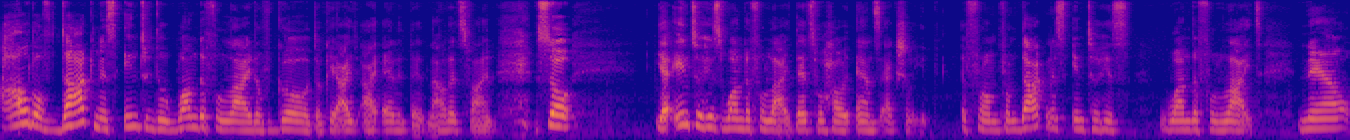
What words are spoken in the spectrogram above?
out of darkness into the wonderful light of God. Okay, I, I edit that now, that's fine. So, yeah, into his wonderful light. That's how it ends actually. From from darkness into his wonderful light. Now,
